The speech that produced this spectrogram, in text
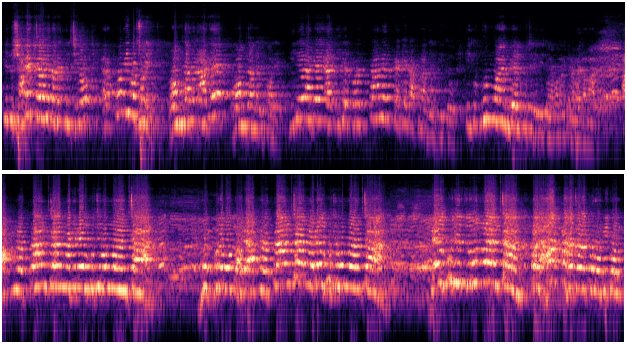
কিন্তু সাবেক যারা তাদের নেত্রী ছিল? এরা প্রতি বছরই রমজানের আগে, রমজানের পরে। ঈদের আগে আর ঈদের পরে ত্রাণের প্যাকেট আপনাদের দিত। কিন্তু উন্নয়ন বেলকুচিতে দিত না। কথা কেনা ভাই আমার? আপনার ত্রাণ চান নাকি বেলকুচির উন্নয়ন চান মুখ খুলে বলতে হবে আপনারা ত্রাণ চান না বেলকুচির উন্নয়ন চান বেলকুচির যদি উন্নয়ন চান তাহলে হাত পাখা ছাড়া কোনো বিকল্প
